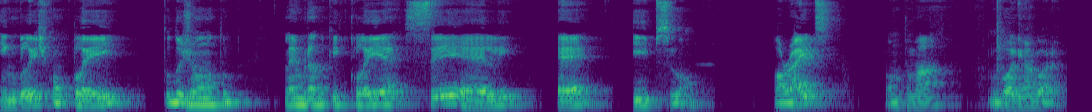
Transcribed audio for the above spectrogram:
Inglês com Clay, tudo junto. Lembrando que Clay é C-L-E-Y. Alright? Vamos tomar um golinho agora.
